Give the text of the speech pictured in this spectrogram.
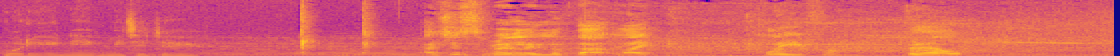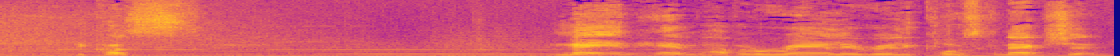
what do you need me to do? I just really love that, like, plea from Bill. Because. May and him have a really, really close connection.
